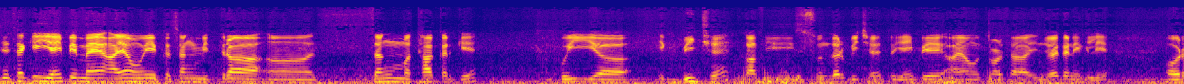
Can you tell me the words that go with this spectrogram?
जैसा कि यहीं पे मैं आया हूँ एक संग मित्रा संग मथा करके। कोई एक बीच है, काफ़ी सुंदर बीच है तो यहीं पे आया हूँ थोड़ा सा इन्जॉय करने के लिए। और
